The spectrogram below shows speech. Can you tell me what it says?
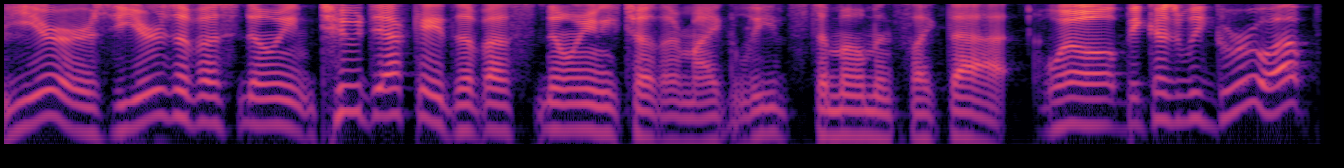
Years, years of us knowing, two decades of us knowing each other, Mike, leads to moments like that. Well, because we grew up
